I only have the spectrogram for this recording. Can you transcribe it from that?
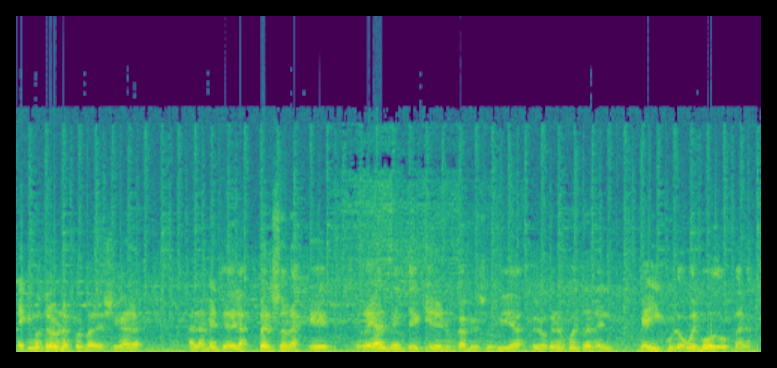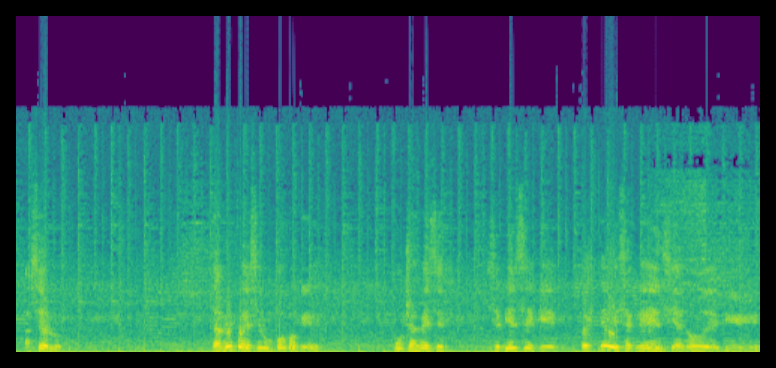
Hay que encontrar una forma de llegar a la mente de las personas que realmente quieren un cambio en sus vidas, pero que no encuentran el vehículo o el modo para hacerlo. También puede ser un poco que muchas veces se piense que esté esa creencia, ¿no? De que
